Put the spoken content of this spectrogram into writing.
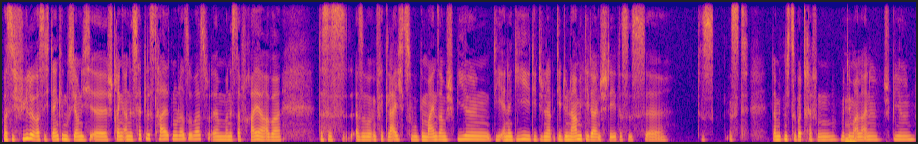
was ich fühle, was ich denke, muss ich auch nicht äh, streng an eine Setlist halten oder sowas. Ähm, man ist da freier, aber das ist also im Vergleich zu gemeinsam Spielen, die Energie, die, Dyna die Dynamik, die da entsteht, das ist, äh, das ist damit nicht zu übertreffen mit mhm. dem alleine Spielen.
